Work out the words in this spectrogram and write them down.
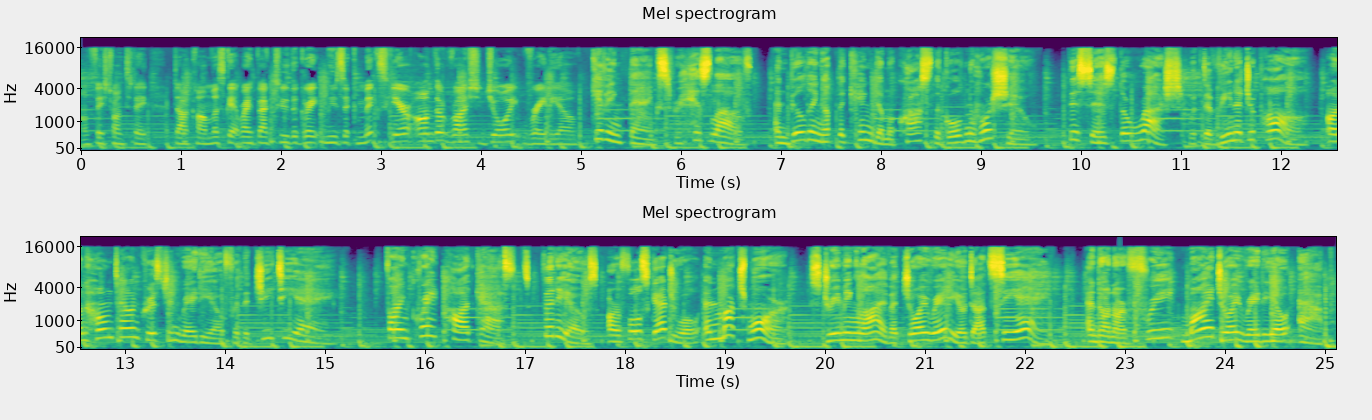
on FaithStrongToday.com. Let's get right back to the great music mix here on the Rush Joy Radio. Giving thanks for his love and building up the kingdom across the Golden Horseshoe. This is The Rush with Davina Japal on Hometown Christian Radio for the GTA. Find great podcasts, videos, our full schedule, and much more streaming live at joyradio.ca and on our free My Joy Radio app.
